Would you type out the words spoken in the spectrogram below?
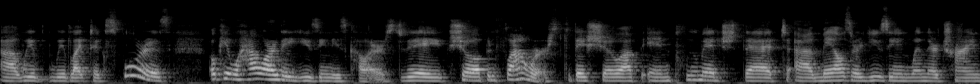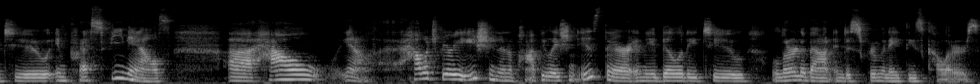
uh, we, we'd like to explore is okay well how are they using these colors? Do they show up in flowers? Do they show up in plumage that uh, males are using when they're trying to impress females uh, how you know how much variation in a population is there in the ability to learn about and discriminate these colors?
